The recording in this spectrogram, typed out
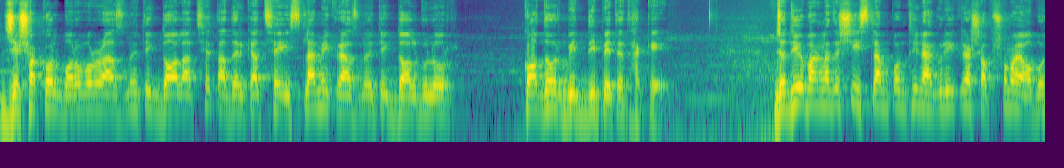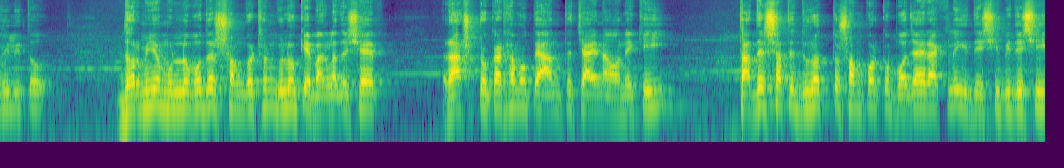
যে সকল বড় বড় রাজনৈতিক দল আছে, তাদের কাছে ইসলামিক রাজনৈতিক দলগুলোর কদর বৃদ্ধি পেতে থাকে। যদিও বাংলাদেশি ইসলামপন্থী নাগরিকরা সবসময় অবহেলিত, ধর্মীয় মূল্যবোধের সংগঠনগুলোকে বাংলাদেশের রাষ্ট্র কাঠামোতে আনতে চায় না অনেকেই, তাদের সাথে দূরত্ব সম্পর্ক বজায় রাখলেই দেশি বিদেশি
